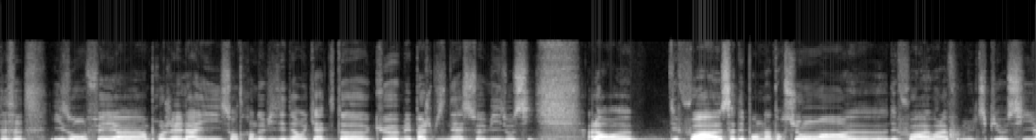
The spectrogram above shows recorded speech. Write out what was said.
ils ont fait euh, un projet, là, ils sont en train de viser des requêtes que mes pages business visent aussi. Alors, des fois, ça dépend de l'intention. Hein, des fois, voilà, il faut multiplier aussi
